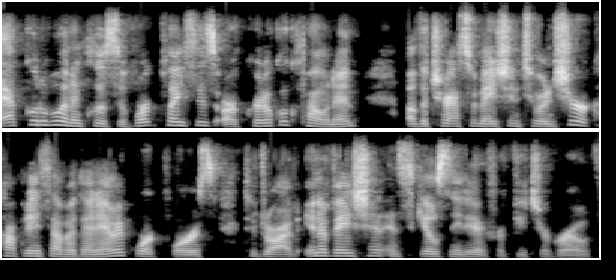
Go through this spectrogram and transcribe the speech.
Equitable and inclusive workplaces are a critical component of the transformation to ensure companies have a dynamic workforce to drive innovation and skills needed for future growth.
